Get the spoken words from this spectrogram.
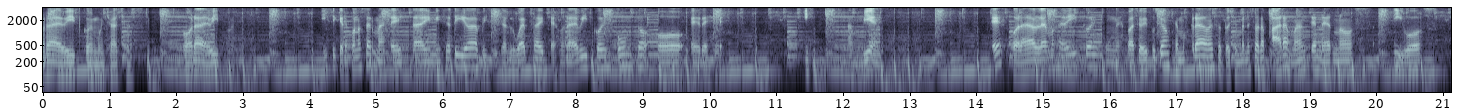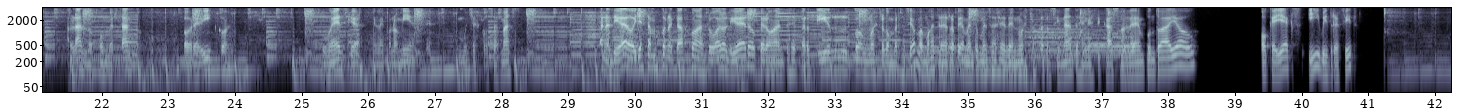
Hora de Bitcoin, muchachos. Hora de Bitcoin. Y si quieres conocer más de esta iniciativa, visita el website eshoradebitcoin.org. Y también es hora de Hablemos de Bitcoin, un espacio de difusión que hemos creado en Satoshi en Venezuela para mantenernos activos, hablando, conversando sobre Bitcoin, influencia en la economía y muchas cosas más. Bueno, el día de hoy ya estamos conectados con Asdrúbal Olivero, pero antes de partir con nuestra conversación, vamos a tener rápidamente un mensaje de nuestros patrocinantes, en este caso Leden.io, OKX y Bitrefit.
